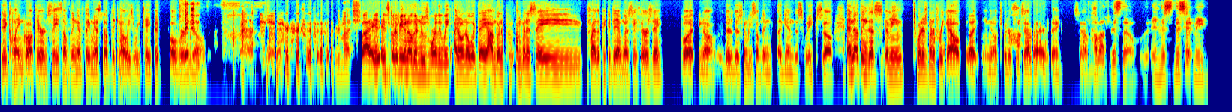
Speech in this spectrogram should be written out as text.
the acclaim go out there and say something. If they mess up, they can always retape it over, you know. Pretty much. But it, it's going to be another newsworthy week. I don't know what day. I'm going to. I'm going to say if I had to pick a day, I'm going to say Thursday. But you know, there, there's going to be something again this week. So, and nothing that's. I mean, Twitter's going to freak out, but you know, Twitter freaks out about everything. So, how about this though? And this this hit me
